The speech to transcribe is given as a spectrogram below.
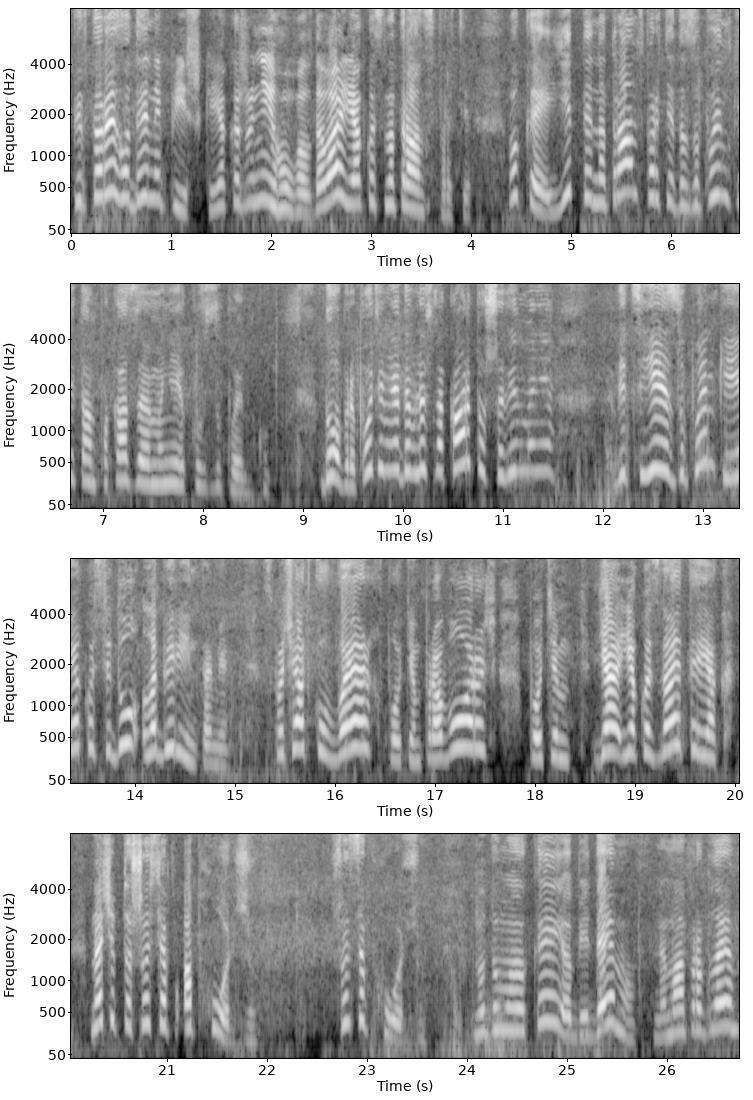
півтори години пішки. Я кажу, ні, Google, давай якось на транспорті. Окей, їдьте на транспорті до зупинки, там показує мені якусь зупинку. Добре, потім я дивлюсь на карту, що він мені від цієї зупинки я якось іду лабіринтами. Спочатку вверх, потім праворуч, потім я якось, знаєте, як начебто щось обходжу. Щось обходжу. Ну, думаю, окей, обійдемо, нема проблем.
